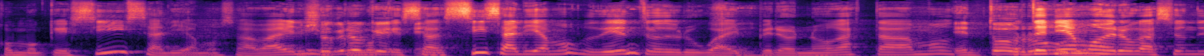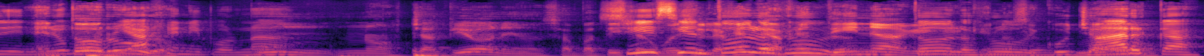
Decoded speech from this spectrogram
como que sí salíamos a baile, Yo creo como que en- sí salíamos dentro de Uruguay, Sí. pero no gastábamos, En todo no teníamos rubro. erogación de dinero en todo por rubro. viaje ni por nada. Un- unos championes, zapatillas, Sí, como sí, dice en la todos gente los rubros. argentina en todos que- los que nos rubros. escucha. Marcas,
